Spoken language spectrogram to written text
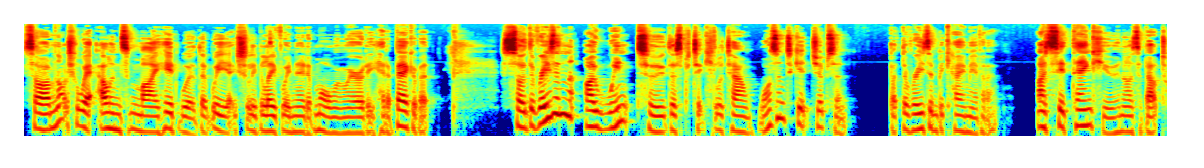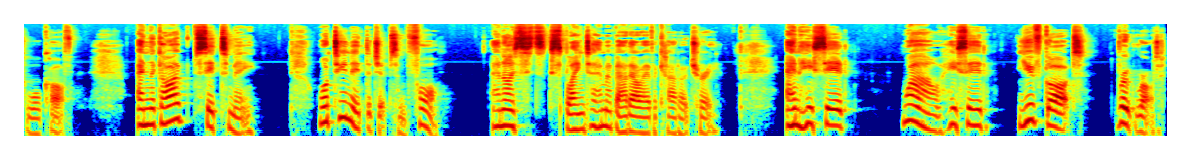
So I'm not sure where Alan's in my head were that we actually believed we needed more when we already had a bag of it. So the reason I went to this particular town wasn't to get gypsum, but the reason became evident. I said thank you and I was about to walk off. And the guy said to me, what do you need the gypsum for? And I explained to him about our avocado tree. And he said, Wow, he said, you've got root rot.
